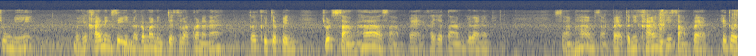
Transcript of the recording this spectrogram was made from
ช่วงนี้ เหมือนคล้ายๆหนึ่งสี่แล้วก็มาหนึ่งเจ็ดสลับกันนะนะ ก็คือจะเป็นชุดสามห้าสามแปดใครจะตามก็ได้นะ สามห้าสามแปดตอนนี้ค้างอยู่ที่สามแปดเอ้โทษ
